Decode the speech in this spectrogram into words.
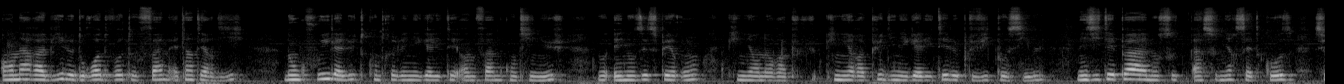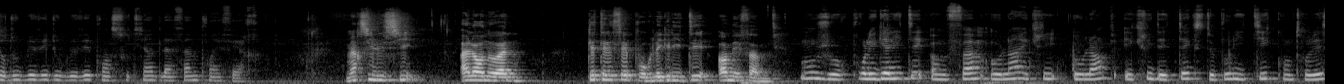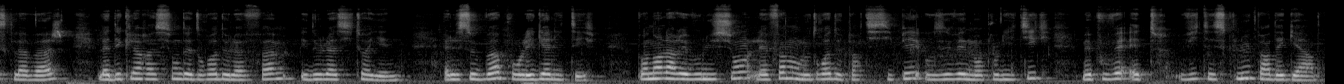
En Arabie, le droit de vote aux femmes est interdit. Donc oui, la lutte contre l'inégalité homme-femme continue et nous espérons qu'il n'y aura plus, qu'il n'y aura plus d'inégalité le plus vite possible. N'hésitez pas à, nous soutenir cette cause sur www.soutiendelafemme.fr. Merci Lucie. Alors Noan, qu'a-t-elle fait pour l'égalité hommes et femmes Bonjour. Pour l'égalité écrit, Olympe écrit des textes politiques contre l'esclavage, la déclaration des droits de la femme et de la citoyenne. Elle se bat pour l'égalité. Pendant la Révolution, les femmes ont le droit de participer aux événements politiques, mais pouvaient être vite exclues par des gardes.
